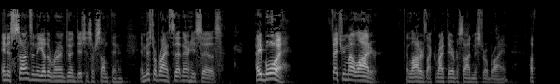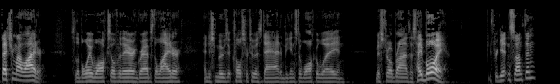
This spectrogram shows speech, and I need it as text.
And his son's in the other room doing dishes or something. And, and Mr. O'Brien's sitting there and he says, Hey, boy, fetch me my lighter. And lighter's like right there beside Mr. O'Brien. I'll fetch you my lighter. So the boy walks over there and grabs the lighter and just moves it closer to his dad and begins to walk away. And Mr. O'Brien says, Hey, boy, you forgetting something?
